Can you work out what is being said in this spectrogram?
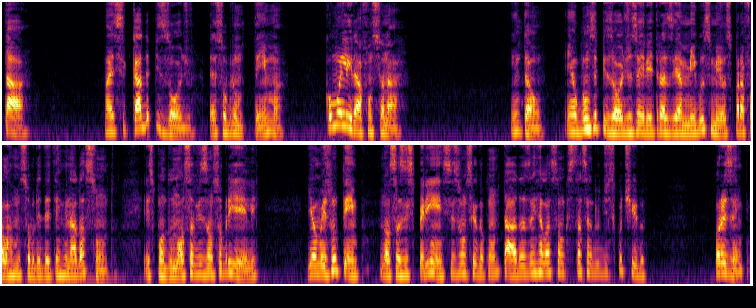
Tá, mas se cada episódio é sobre um tema, como ele irá funcionar? Então, em alguns episódios eu irei trazer amigos meus para falarmos sobre determinado assunto, expondo nossa visão sobre ele, e ao mesmo tempo, nossas experiências vão sendo contadas em relação ao que está sendo discutido. Por exemplo,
